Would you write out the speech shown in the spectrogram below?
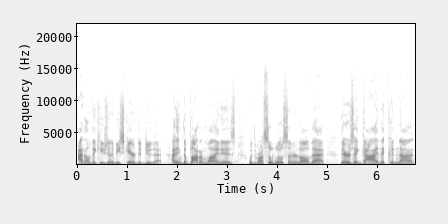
I don't think he's going to be scared to do that. I think the bottom line is with Russell Wilson and all that, there's a guy that could not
